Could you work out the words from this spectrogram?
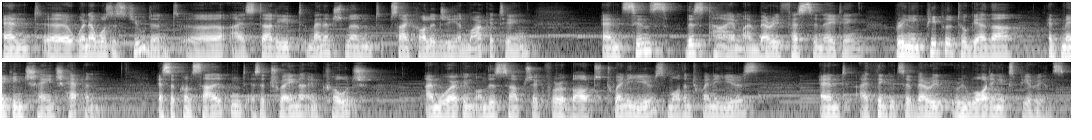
And uh, when I was a student, uh, I studied management, psychology and marketing. And since this time, I'm very fascinating bringing people together and making change happen. As a consultant, as a trainer and coach, I'm working on this subject for about 20 years, more than 20 years, and I think it's a very rewarding experience.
